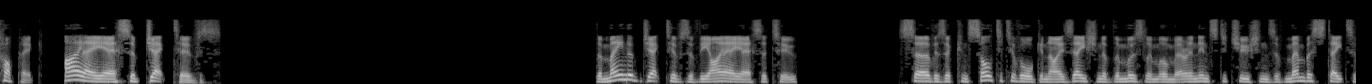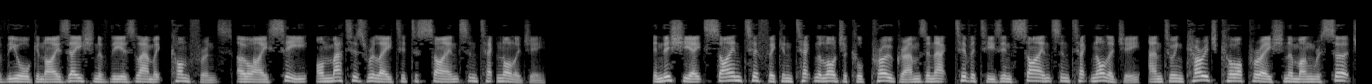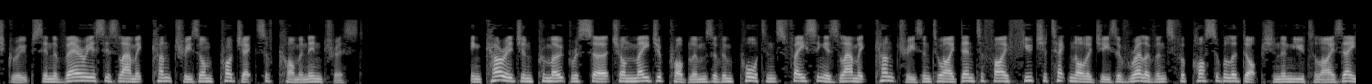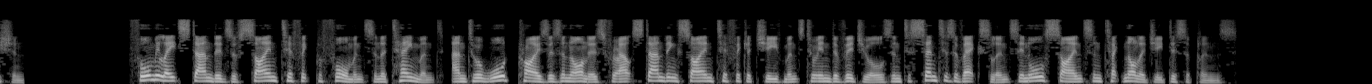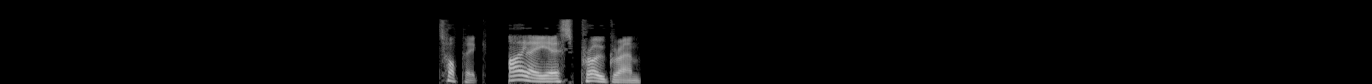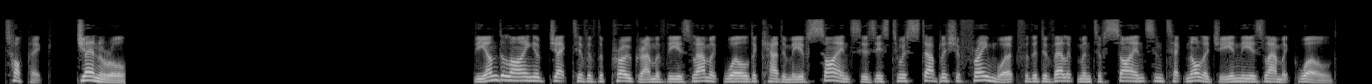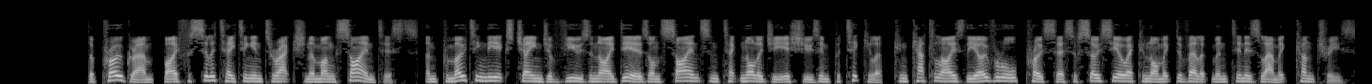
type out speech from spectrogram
Topic: IAS objectives. The main objectives of the IAS are to serve as a consultative organization of the Muslim Ummah and institutions of member states of the Organization of the Islamic Conference OIC, on matters related to science and technology initiate scientific and technological programs and activities in science and technology, and to encourage cooperation among research groups in the various Islamic countries on projects of common interest. Encourage and promote research on major problems of importance facing Islamic countries and to identify future technologies of relevance for possible adoption and utilization formulate standards of scientific performance and attainment, and to award prizes and honors for outstanding scientific achievements to individuals and to centers of excellence in all science and technology disciplines. Topic: IAS program. Topic: General The underlying objective of the program of the Islamic World Academy of Sciences is to establish a framework for the development of science and technology in the Islamic world. The program, by facilitating interaction among scientists, and promoting the exchange of views and ideas on science and technology issues in particular, can catalyze the overall process of socio-economic development in Islamic countries.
